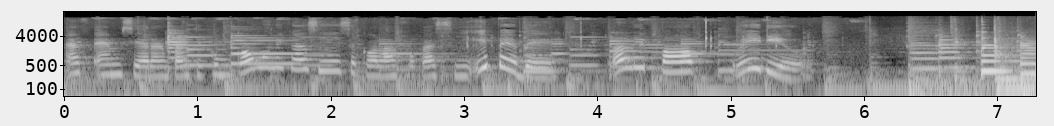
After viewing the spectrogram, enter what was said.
FM siaran praktikum komunikasi Sekolah Vokasi IPB, Lollipop Radio. Lollipop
